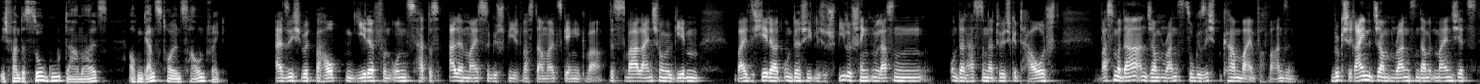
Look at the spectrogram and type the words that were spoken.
Ich fand es so gut damals, auch einen ganz tollen Soundtrack. Also ich würde behaupten, jeder von uns hat das allermeiste gespielt, was damals gängig war. Das war allein schon gegeben, weil sich jeder hat unterschiedliche Spiele schenken lassen und dann hast du natürlich getauscht. Was man da an Jump'n'Runs zu Gesicht bekam, war einfach Wahnsinn. Wirklich reine Jump'n'Runs und damit meine ich jetzt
